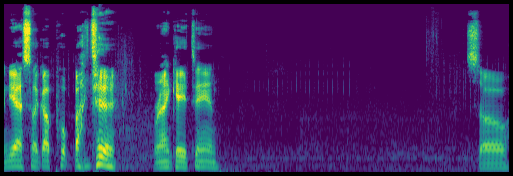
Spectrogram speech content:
And yes, I got put back to rank 18. So...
